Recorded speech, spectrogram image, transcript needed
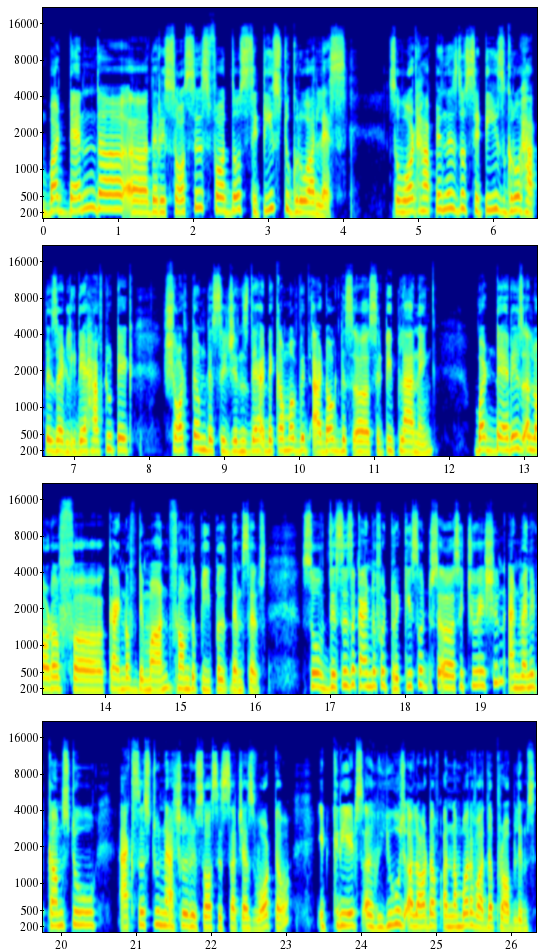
but then the uh, the resources for those cities to grow are less. So what happens is those cities grow haphazardly. They have to take short term decisions. They, they come up with ad hoc uh, city planning, but there is a lot of uh, kind of demand from the people themselves. So this is a kind of a tricky so, uh, situation. And when it comes to access to natural resources such as water, it creates a huge, a lot of, a number of other problems.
